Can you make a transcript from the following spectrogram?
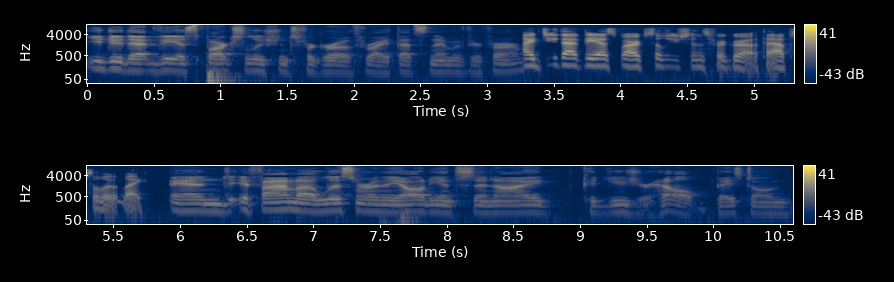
you do that via Spark Solutions for Growth, right? That's the name of your firm? I do that via Spark Solutions for Growth, absolutely. And if I'm a listener in the audience and I could use your help based on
